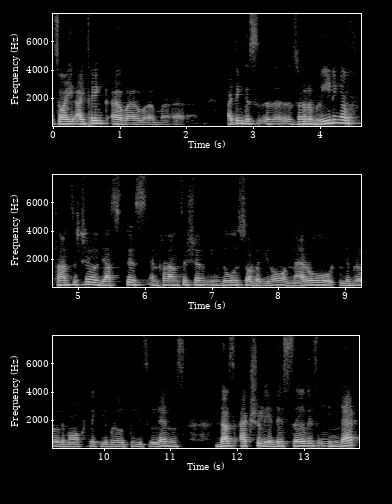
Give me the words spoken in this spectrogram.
so I, I think, uh, um, I think this sort of reading of transitional justice and transition in those sort of, you know, narrow liberal, democratic, liberal peace lens does actually a disservice in that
